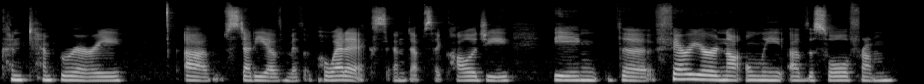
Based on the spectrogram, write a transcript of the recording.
contemporary um, study of mythopoetics and depth psychology, being the farrier not only of the soul from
